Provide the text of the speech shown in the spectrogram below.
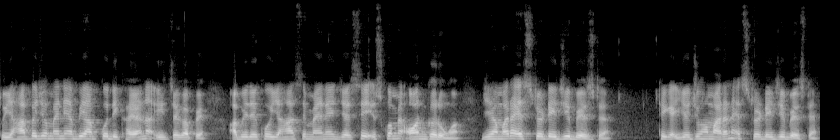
तो यहाँ पे जो मैंने अभी आपको दिखाया ना, इस जगह पे, अभी देखो यहाँ से मैंने जैसे इसको मैं ऑन करूँगा, ये हमारा स्ट्रेटेजी बेस्ड है, ठीक है? ये जो हमारा ना स्ट्रेटेजी बेस्ड है,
